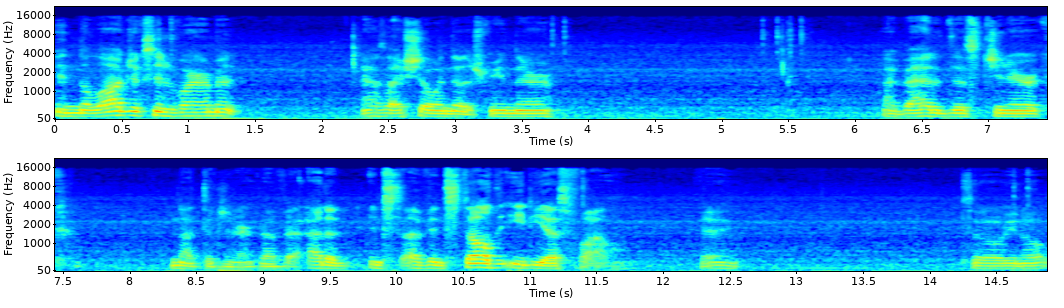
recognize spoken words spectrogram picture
in the Logix environment, as I show in the other screen there, I've added this generic not the generic. I've added. I've installed the EDS file. Okay. So you know,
